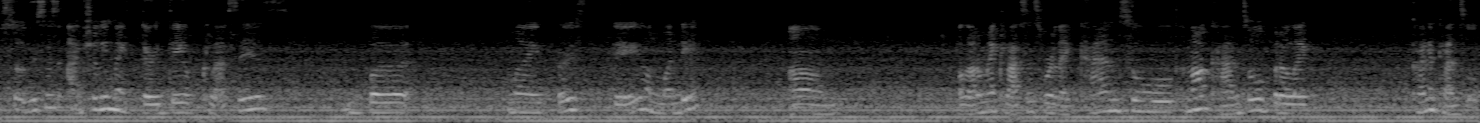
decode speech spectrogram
So this is actually my third day of classes, but my first day on Monday, um, a lot of my classes were like canceled. Not canceled but like kind of canceled.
